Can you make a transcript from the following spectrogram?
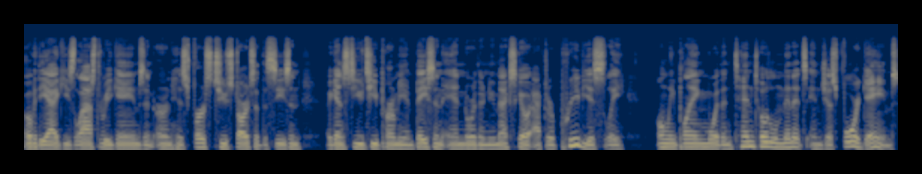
over the Aggies' last three games and earned his first two starts of the season against UT Permian Basin and Northern New Mexico after previously only playing more than 10 total minutes in just four games.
